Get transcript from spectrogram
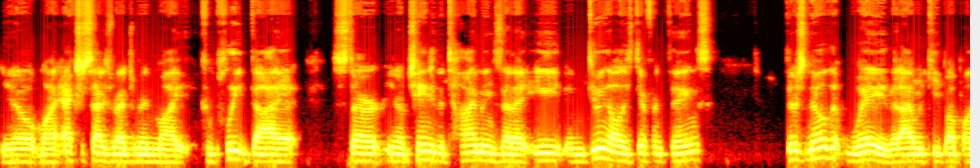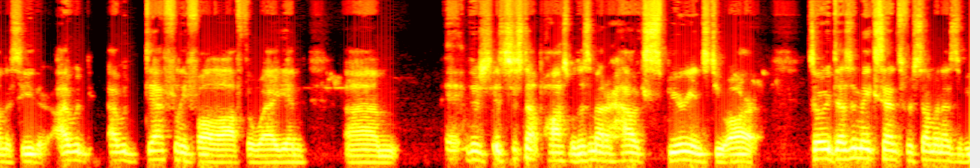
you know, my exercise regimen, my complete diet, start, you know, changing the timings that I eat and doing all these different things, there's no that way that I would keep up on this either. I would I would definitely fall off the wagon. Um, it, there's it's just not possible. It doesn't matter how experienced you are. So it doesn't make sense for someone as a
